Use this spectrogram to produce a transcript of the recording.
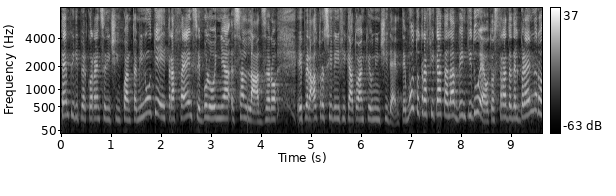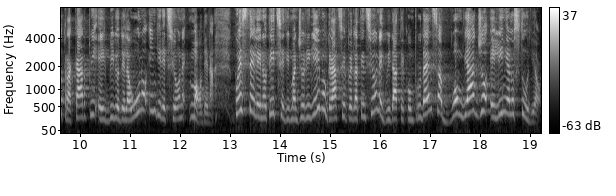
tempi di percorrenza di 50 minuti e tra Faenza e Bologna San Lazzaro e peraltro si è verificato anche un incidente. Molto trafficata la 22 autostrada del Brennero tra Carpi e il bivio della 1 in direzione Modena. Queste le notizie di maggior rilievo, grazie per l'attenzione attenzione, guidate con prudenza, buon viaggio e linea allo studio.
